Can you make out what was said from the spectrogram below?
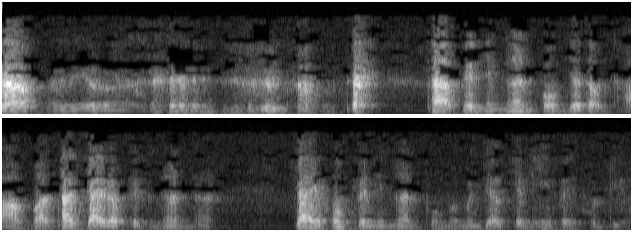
ครับไม่มีอะไรถ้าเป็นอย่างนั้นผมจะต้องถามว่า ถ้าใจเราเป็นเงินนะใจผมเป็นอย่างนั้นผมมันอยากจะหนีไปคนเดียว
